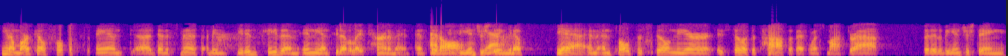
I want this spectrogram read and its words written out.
you know Markelle Fultz and uh, Dennis Smith. I mean, you didn't see them in the NCAA tournament, and so At all, it'd be interesting. yeah. You know, yeah, and and Fultz is still near is still at the top of everyone's mock draft, but it'll be interesting.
